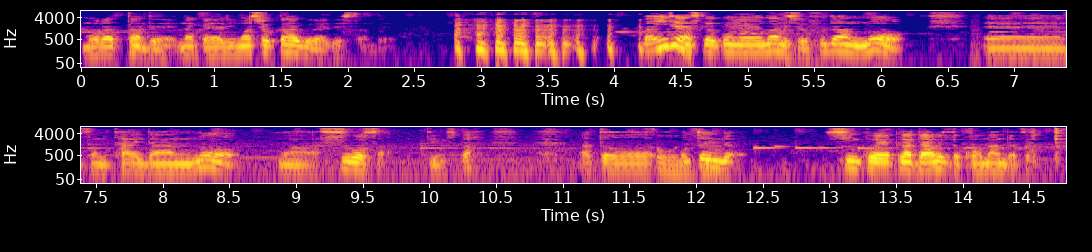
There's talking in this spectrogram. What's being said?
もらったんで、なんかやりましょうかぐらいでしたんで。まあ、いいんじゃないですか、この、なんでしょう、普段の、えー、その対談の、まあ、凄さっていうんですか。あと、そう本当に、進行役がダメだとこうなんだぞって。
